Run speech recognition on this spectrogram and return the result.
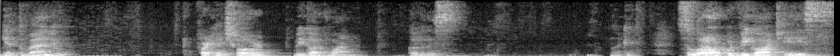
get the value. For H4, we got 1. Go to this. Okay. So what output we got is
